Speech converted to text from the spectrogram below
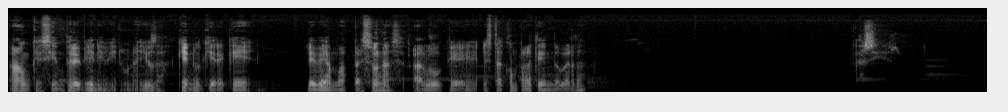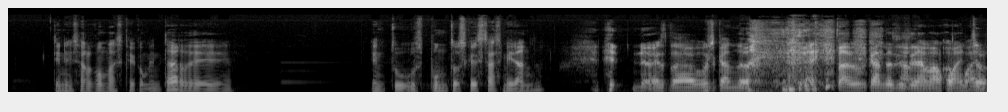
aunque siempre viene bien una ayuda. ¿Quién no quiere que le vean más personas algo que está compartiendo, verdad? Así es. ¿Tienes algo más que comentar de en tus puntos que estás mirando? No, estaba buscando. Estás buscando si se llama A- a Juancho.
